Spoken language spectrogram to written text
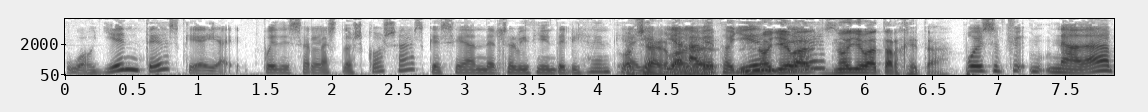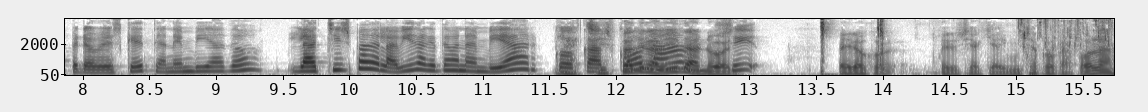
u oyentes, que hay- puede ser las dos cosas, que sean del servicio de inteligencia O y- sea, y, a la vez oyentes. no lleva, no lleva tarjeta. Pues nada, pero es que te han enviado la chispa de la vida que te van a enviar. La Coca-Cola. chispa de la vida, no. Sí, Pero, pero si aquí hay mucha Coca-Cola.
